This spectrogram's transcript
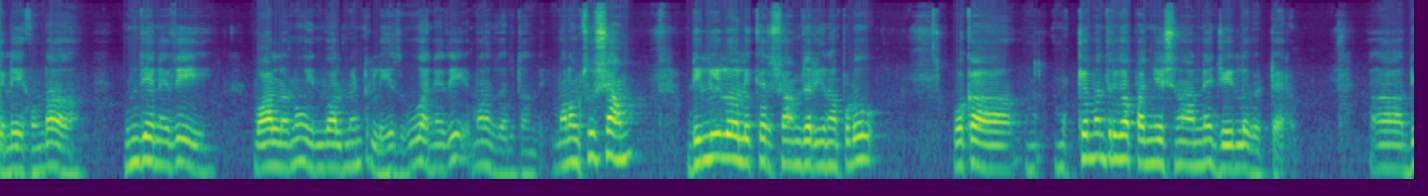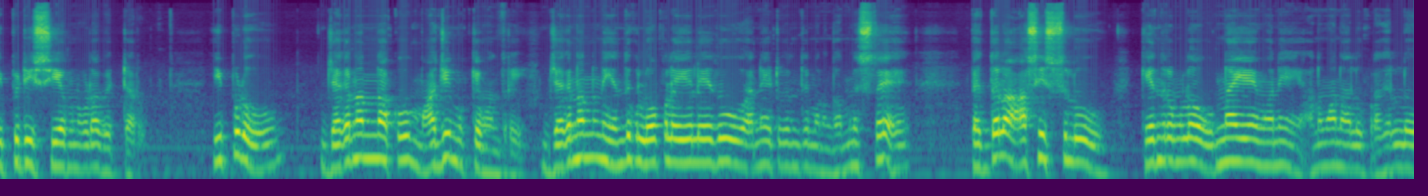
తెలియకుండా ఉంది అనేది వాళ్ళను ఇన్వాల్వ్మెంట్ లేదు అనేది మనకు జరుగుతుంది. మనం చూసాం ఢిల్లీలో లిక్కర్ స్కామ్ జరిగినప్పుడు ఒక ముఖ్యమంత్రిగా పనిచేసిన వాడినే జైల్లో పెట్టారు. డిప్యూటీ సీఎంను కూడా పెట్టారు. ఇప్పుడు జగనన్నకు మాజీ ముఖ్యమంత్రి జగనన్నని ఎందుకు లోపల వేయలేదు అనేటువంటిది మనం గమనిస్తే పెద్దల ఆశీస్సులు కేంద్రంలో ఉన్నాయేమని అనుమానాలు ప్రజల్లో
